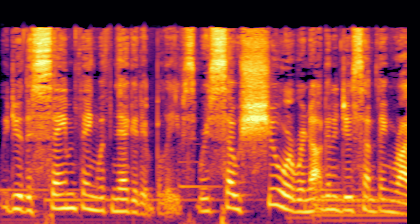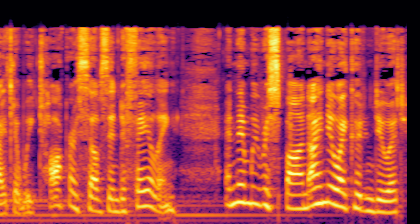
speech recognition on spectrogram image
We do the same thing with negative beliefs. We're so sure we're not going to do something right that we talk ourselves into failing, and then we respond, I knew I couldn't do it.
